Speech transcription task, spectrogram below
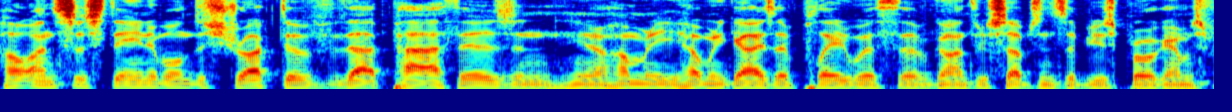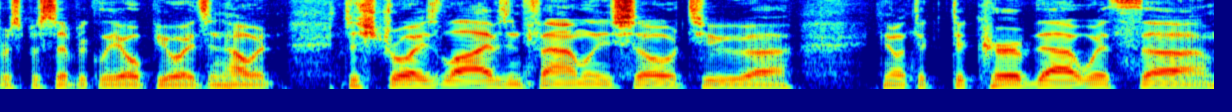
how unsustainable and destructive that path is, and you know how many how many guys I've played with have gone through substance abuse programs for specifically opioids, and how it destroys lives and families. So to uh, you know, to, to curb that with, uh,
